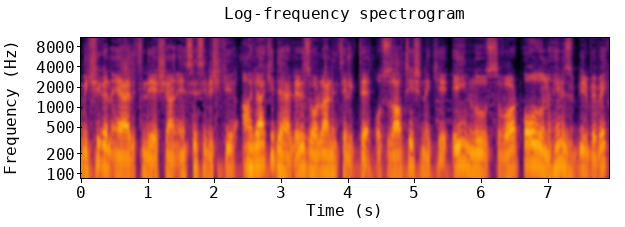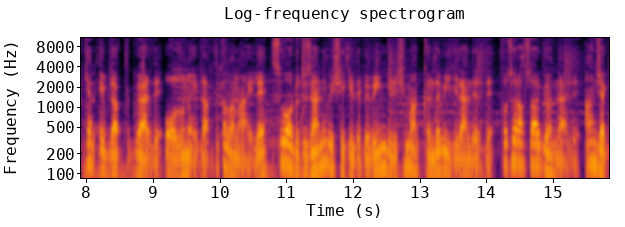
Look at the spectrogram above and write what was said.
Michigan eyaletinde yaşayan ensest ilişki ahlaki değerleri zorlar nitelikte. 36 yaşındaki Amy Lou Sword oğlunu henüz bir bebekken evlatlık verdi. Oğlunu evlatlık alan aile Sword'u düzenli bir şekilde bebeğin gelişimi hakkında bilgilendirdi. Fotoğraflar gönderdi. Ancak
